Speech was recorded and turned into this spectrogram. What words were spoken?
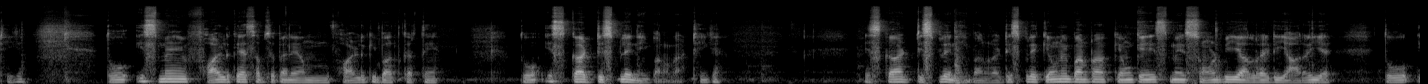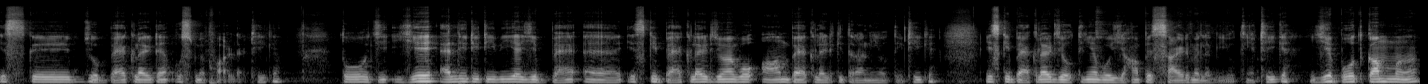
ठीक है? तो इसमें फॉल्ट क्या है, सबसे पहले हम फॉल्ट की बात करते हैं। तो इसका डिस्प्ले नहीं बन रहा, ठीक है? इसका डिस्प्ले नहीं बन रहा। डिस्प्ले क्यों नहीं बन रहा? क्योंकि इसमें साउंड भी ऑलरेडी आ रही है। तो इसके जो बैक लाइट है, उसमें फॉल्ट है, ठीक है? तो ये एलईडी टीवी है, ये बै इसकी बैक लाइट जो है, वो आम बैक लाइट की तरह नहीं होती, ठीक है? इसकी बैक लाइट जो होती हैं, वो यहाँ पे साइड में लगी होती हैं, ठीक है? ये बहुत कम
